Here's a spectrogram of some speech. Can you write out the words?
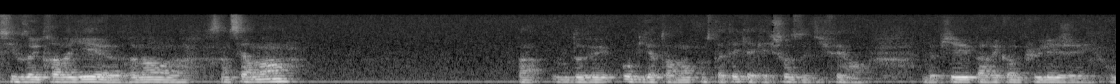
Si vous avez travaillé euh, vraiment euh, sincèrement, vous devez obligatoirement constater qu'il y a quelque chose de différent. Le pied paraît comme plus léger, ou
